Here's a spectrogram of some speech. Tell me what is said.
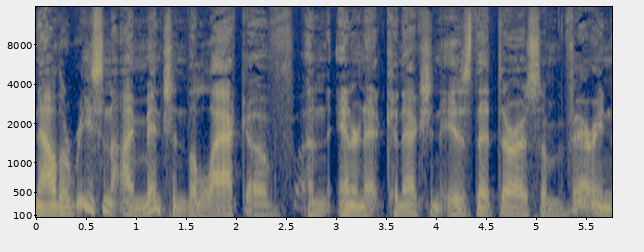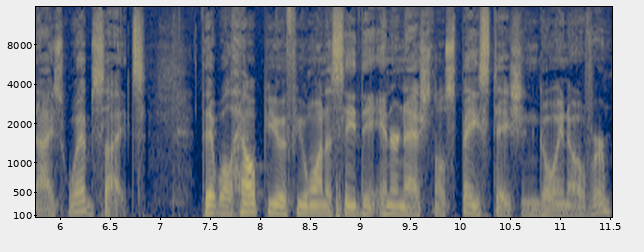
Now, the reason I mentioned the lack of an internet connection is that there are some very nice websites that will help you if you want to see the International Space Station going over.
